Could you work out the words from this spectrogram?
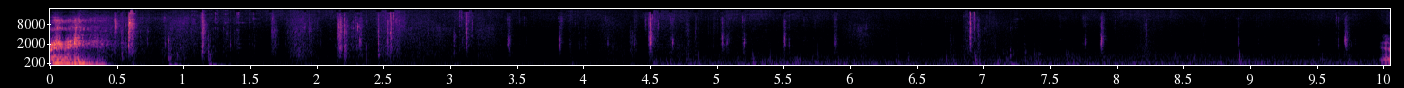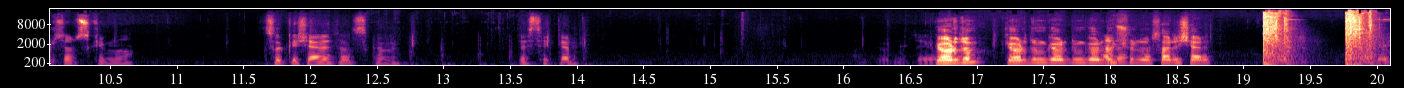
Görsem sıkayım mı? Sık işaret al sık hemen. Desteklerim. Lan Görünürde yok. Gördüm. Gördüm gördüm gördüm Nerede? şurada sarı işaret. Okey.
